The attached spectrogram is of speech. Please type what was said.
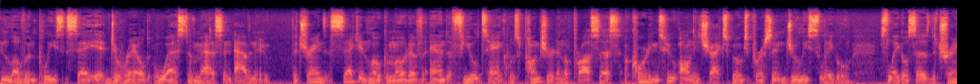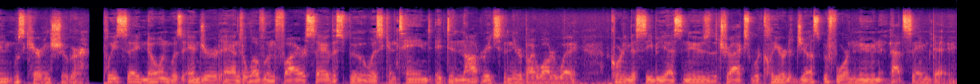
and Loveland police say it derailed west of Madison Avenue. The train's second locomotive and a fuel tank was punctured in the process, according to OmniTRAX spokesperson Julie Slagle. Slagle says the train was carrying sugar. Police say no one was injured, and Loveland Fire say the spill was contained. It did not reach the nearby waterway. According to CBS News, the tracks were cleared just before noon that same day.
